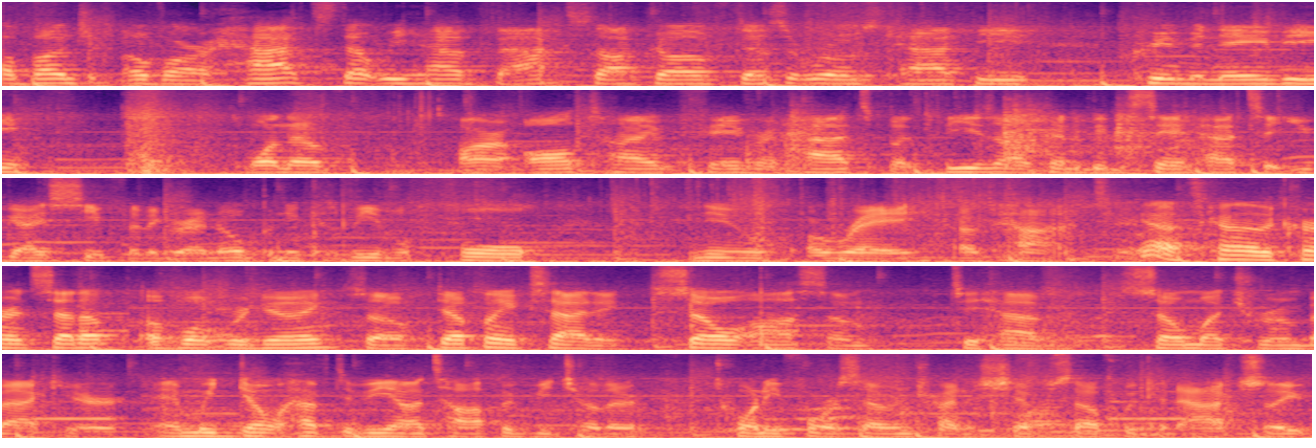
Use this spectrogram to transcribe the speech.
a bunch of our hats that we have back stock of desert rose khaki cream and navy one of our all-time favorite hats but these aren't going to be the same hats that you guys see for the grand opening because we have a full new array of hats. Yeah it's kind of the current setup of what we're doing so definitely exciting. So awesome to have so much room back here and we don't have to be on top of each other 24 7 trying to ship stuff. We can actually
